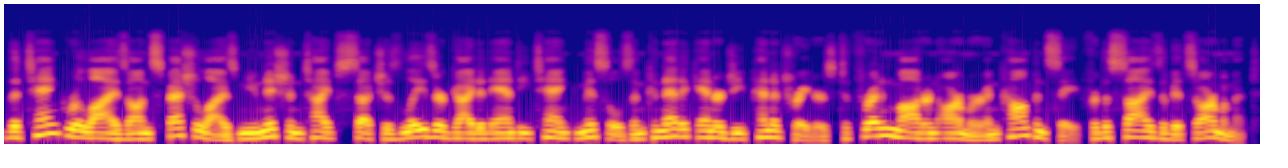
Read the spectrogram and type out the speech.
The tank relies on specialized munition types such as laser-guided anti-tank missiles and kinetic energy penetrators to threaten modern armor and compensate for the size of its armament.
